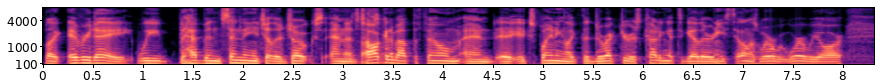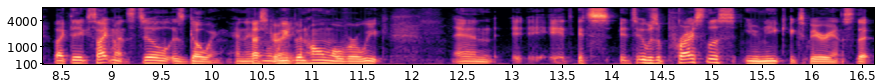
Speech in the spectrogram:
Like every day, we have been sending each other jokes and That's talking awesome. about the film and uh, explaining. Like the director is cutting it together and he's telling us where we, where we are. Like the excitement still is going, and That's it, we've been home over a week, and it, it, it's, it's it was a priceless, unique experience that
